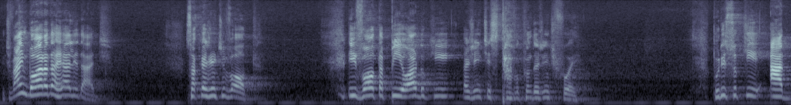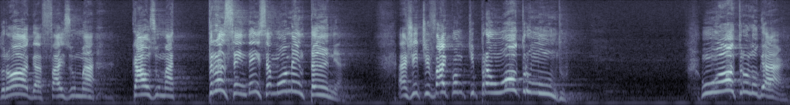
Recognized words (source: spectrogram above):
A gente vai embora da realidade. Só que a gente volta. E volta pior do que a gente estava quando a gente foi. Por isso que a droga faz uma causa uma transcendência momentânea. A gente vai como que para um outro mundo. Um outro lugar.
